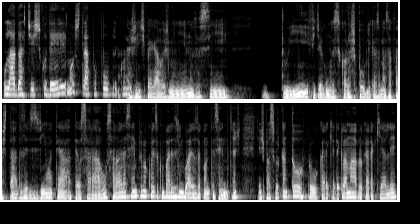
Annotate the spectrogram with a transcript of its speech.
o lado artístico dele e mostrar para o público. Né? A gente pegava os meninos, assim, do IF, de algumas escolas públicas mais afastadas, eles vinham até, a, até o sarau. O sarau era sempre uma coisa com várias linguagens acontecendo. Então, a gente, passa para o cantor, para o cara que ia declamar, para o cara que ia ler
